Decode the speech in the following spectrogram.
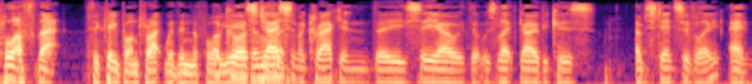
plus that to keep on track within the four of years. Of course? Jason McCracken, the CEO that was let go because ostensively and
